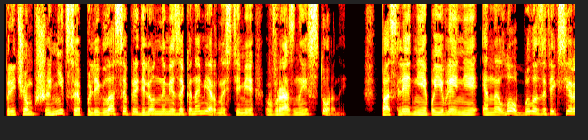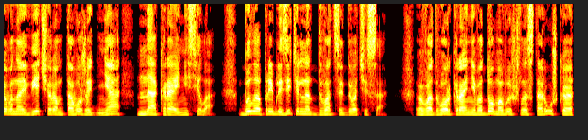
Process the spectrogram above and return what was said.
причем пшеница полегла с определенными закономерностями в разные стороны. Последнее появление НЛО было зафиксировано вечером того же дня на окраине села. Было приблизительно 22 часа. Во двор крайнего дома вышла старушка,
